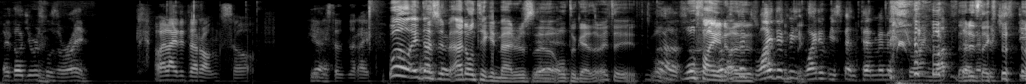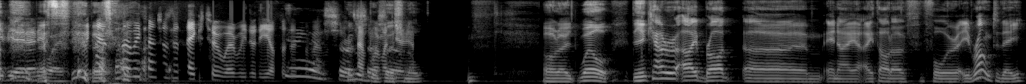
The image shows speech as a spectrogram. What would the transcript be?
I thought yours was a right. Well, I did the wrong, so he Yeah. the right. Well, it Oh, doesn't. I don't think it matters uh, Yeah. altogether. It, it, we'll, Oh, we'll all right. find. But what uh, did- why did we. Why did we spend ten minutes drawing lots? That then is if we like just deviate anyway. that's- We can, that's- well, we can choose to take two where we do the opposite. Yeah, sure, This is sure, more sure. material. professional. All right. Well, the encounter I brought um, and I, I thought of for a wrong today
